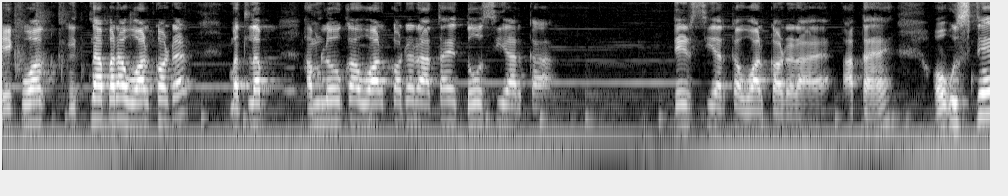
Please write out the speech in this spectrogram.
एक वर्क इतना बड़ा वर्क ऑर्डर मतलब हम लोगों का वर्क ऑर्डर आता है दो सीआर का डेढ़ सीआर का वर्क ऑर्डर आया आता है और उसने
